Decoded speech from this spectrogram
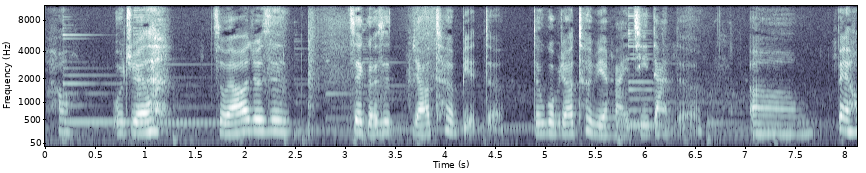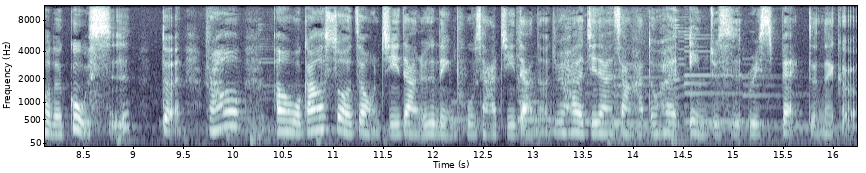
好，我觉得主要就是这个是比较特别的，德国比较特别买鸡蛋的，嗯，背后的故事。对，然后嗯，我刚刚说的这种鸡蛋就是零扑杀鸡蛋呢，就是它的鸡蛋上它都会印就是 respect 的那个，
